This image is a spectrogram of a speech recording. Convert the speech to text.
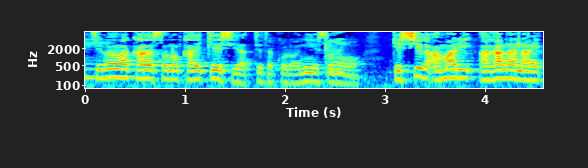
え。自分はかその会計士やってた頃にその、はい。月収があまり上がらない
